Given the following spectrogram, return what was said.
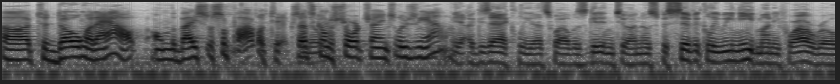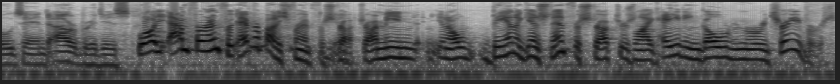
uh, to dole it out on the basis of politics. That's going to shortchange Louisiana. Yeah, exactly. That's what I was getting to. I know specifically we need money for our roads and our bridges. Well, I'm for infra- everybody's for infrastructure. I mean, you know, being against infrastructure is like hating golden retrievers.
